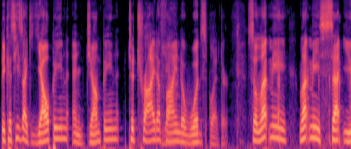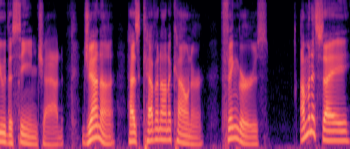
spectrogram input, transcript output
because he's like yelping and jumping to try to find a wood splinter. So let me let me set you the scene, Chad. Jenna has Kevin on a counter, fingers I'm going to say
